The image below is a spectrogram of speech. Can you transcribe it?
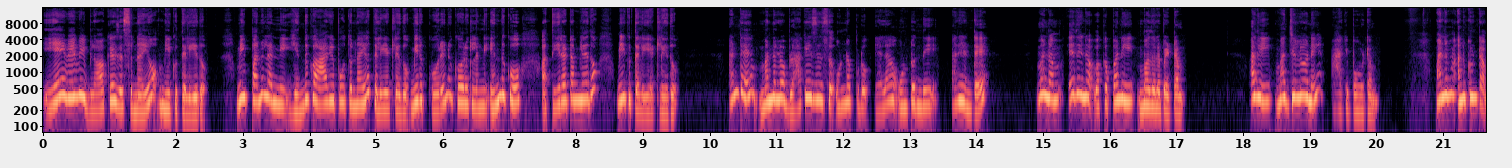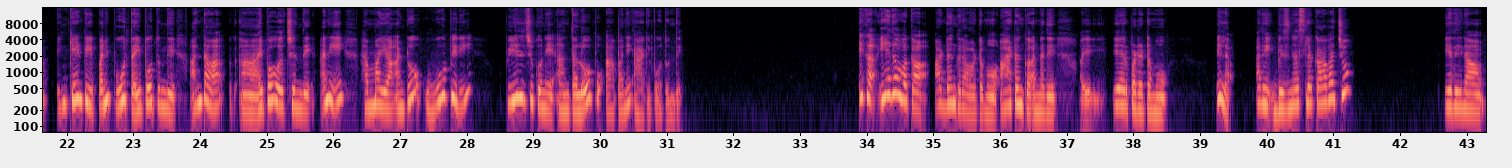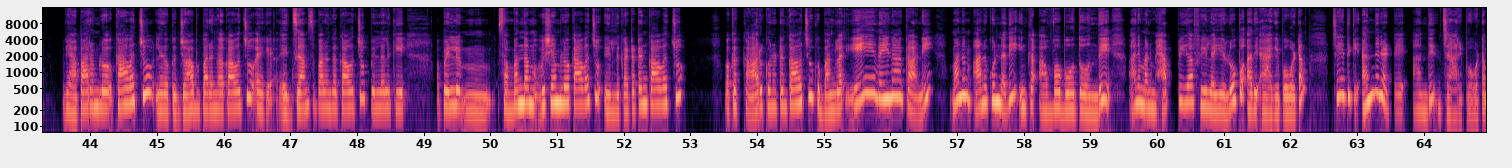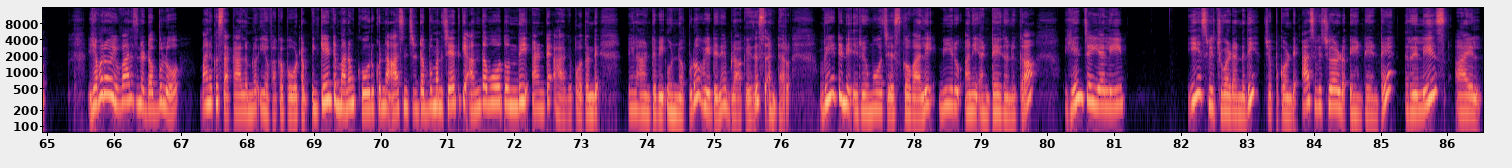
ఏవేవి బ్లాకేజెస్ ఉన్నాయో మీకు తెలియదు. మీ పనులన్నీ ఎందుకు ఆగిపోతున్నాయో తెలియట్లేదు. మీరు కోరిన కోరికలన్నీ ఎందుకు ఆ తీరటం లేదో మీకు తెలియట్లేదు. అంటే మనలో బ్లాకేజెస్ ఉన్నప్పుడు ఎలా ఉంటుంది అని అంటే మనం ఏదైనా ఒక పని మొదలుపెట్టాం. అది మధ్యలోనే ఆగిపోవటం. మనం అనుకుంటాం ఇంకేంటి? పని పూర్తి అయిపోతుంది అంతా అయిపోవచ్చింది అని అమ్మయ్య అంటూ ఊపిరి పీల్చుకునే అంతలోపు ఆ పని ఆగిపోతుంది. ఇక ఏదో ఒక అడ్డంకు రావటము ఆటంకు అన్నది ఏర్పడటము ఇలా. అది బిజినెస్లో కావచ్చు ఏదైనా వ్యాపారంలో కావచ్చు లేదా ఒక జాబ్ పరంగా కావచ్చు ఎగ్జామ్స్ పరంగా కావచ్చు పిల్లలకి పెళ్ళి సంబంధం విషయంలో కావచ్చు ఇల్లు కట్టడం కావచ్చు ఒక కారు కొనటం కావచ్చు ఒక బంగ్లా ఏదైనా కానీ మనం అనుకున్నది ఇంకా అవ్వబోతోంది అని మనం హ్యాపీగా ఫీల్ అయ్యేలోపు అది ఆగిపోవటం చేతికి అందినట్టే అంది జారిపోవటం. ఎవరో ఇవ్వాల్సిన డబ్బులో మనకు సకాలంలో ఇవ్వకపోవటం. ఇంకేంటి మనం కోరుకున్న ఆశించిన డబ్బు మన చేతికి అందబోతుంది అంటే ఆగిపోతుంది. ఇలాంటివి ఉన్నప్పుడు వీటిని బ్లాకేజెస్ అంటారు. వీటిని రిమూవ్ చేసుకోవాలి మీరు అని అంటే గనుక ఏం చెయ్యాలి? ఈ స్విచ్ వర్డ్ అన్నది చెప్పుకోండి. ఆ స్విచ్ వర్డ్ ఏంటి అంటే రిలీజ్ ఆయిల్.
